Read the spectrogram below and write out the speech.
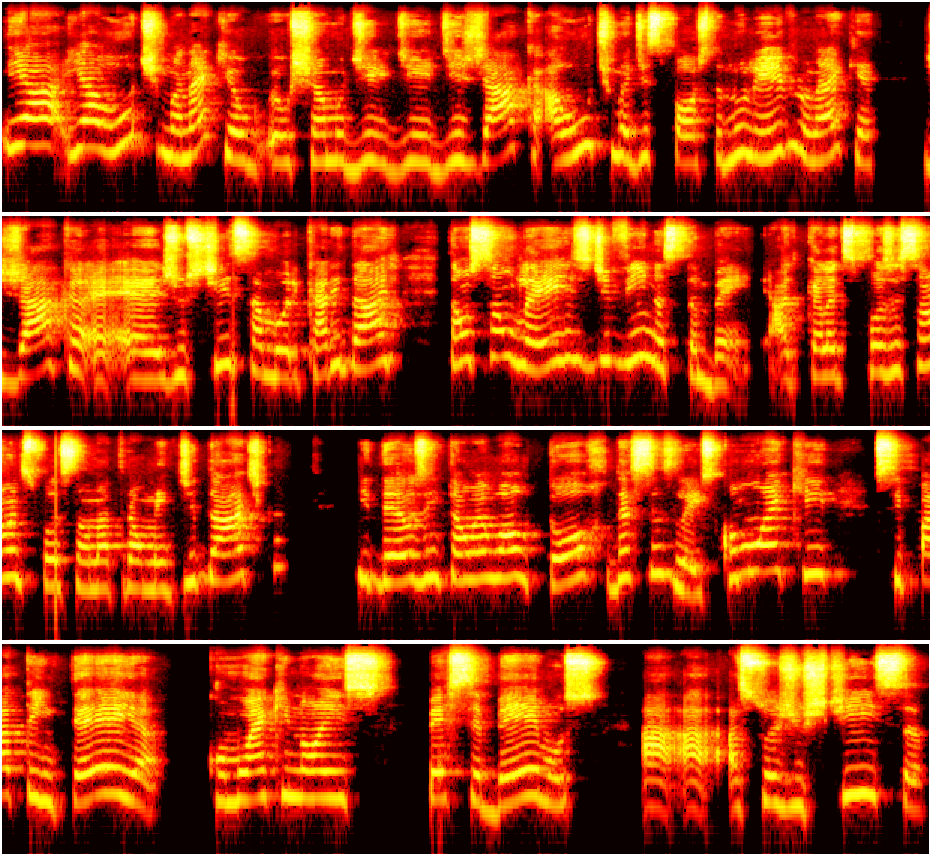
e a, e a última, né, que eu, eu chamo de, de, de jaca, a última disposta no livro, né, que é jaca é, é justiça, amor e caridade. Então, são leis divinas também. Aquela disposição é disposição naturalmente didática, e Deus, então, é o autor dessas leis. Como é que se patenteia, como é que nós percebemos a, a, a sua justiça,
